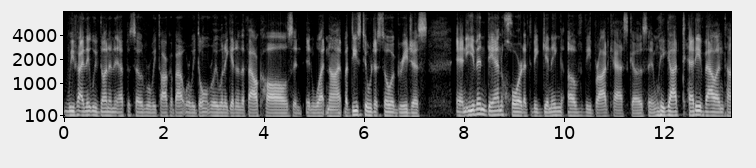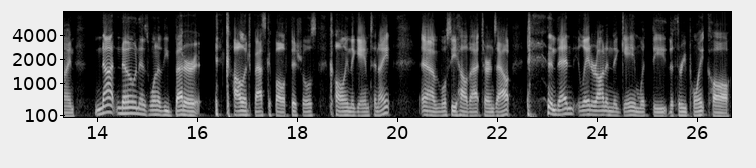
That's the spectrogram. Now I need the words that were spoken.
we've I think we've done an episode where we talk about where we don't really want to get into the foul calls and and whatnot, but these two were just so egregious. And even Dan Hoard at the beginning of the broadcast goes, and we got Teddy Valentine, not known as one of the better college basketball officials, calling the game tonight. Uh, we'll see how that turns out. and then later on in the game with the the three point call,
